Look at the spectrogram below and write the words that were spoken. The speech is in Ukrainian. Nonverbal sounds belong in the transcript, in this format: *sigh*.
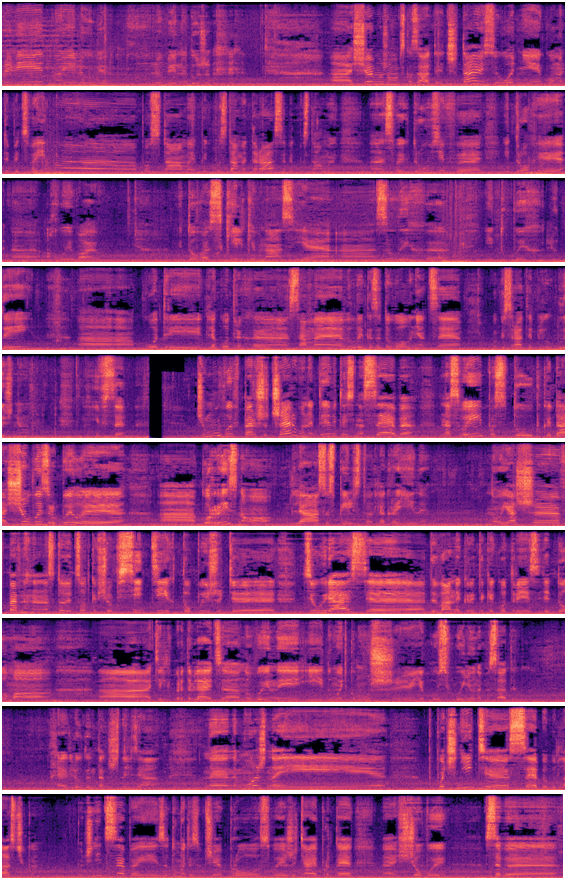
привіт, мої любі. Любі не дуже. Що я можу вам сказати? Читаю сьогодні коменти під своїми е, постами, під постами Тараса, під постами е, своїх друзів е, і трохи ахуєваю від того, скільки в нас є злих і тупих людей, котрі, для котрих е, саме велике задоволення це обісрати бл- ближнього. І все. Чому ви в першу чергу не дивитесь на себе, на свої поступки? Да? Що ви зробили а, корисного для суспільства, для країни? Ну я ж е, впевнена на 100%, що всі ті, хто пишуть е, цю грязь, дивани критики, котрі сидять вдома, тільки передивляються новини і думають, кому ж якусь хуйню написати. Люди, так ж нельзя. Не, не можна і почніть з себе, будь ласка. Почніть з себе і задумайтесь взагалі про своє життя і про те, е, що ви себе е,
